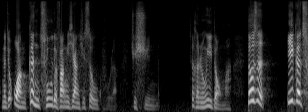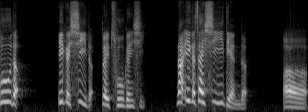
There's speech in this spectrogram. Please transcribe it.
那就往更粗的方向去受苦了，去熏了。这很容易懂嘛？都是一个粗的，一个细的，对粗跟细。那一个再细一点的，呃，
